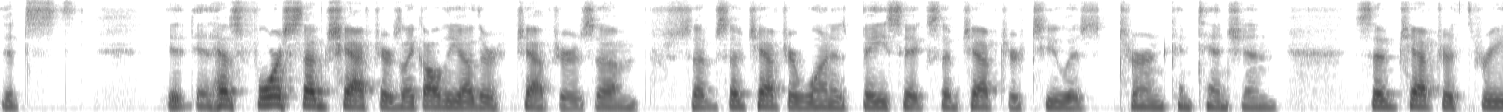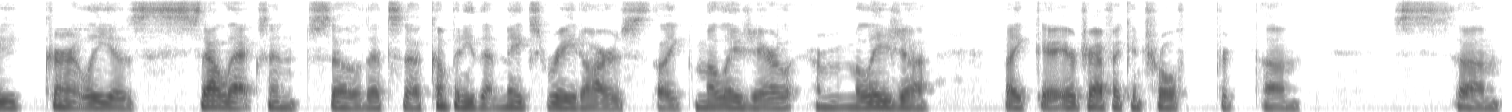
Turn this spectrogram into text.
it's it, it has four sub chapters like all the other chapters. Um, sub sub chapter one is basic. Sub chapter two is turn contention. Sub chapter three currently is Selex, and so that's a company that makes radars like Malaysia Air, Malaysia, like uh, air traffic control um, um,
